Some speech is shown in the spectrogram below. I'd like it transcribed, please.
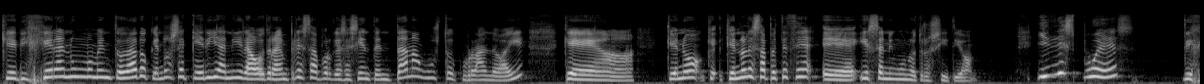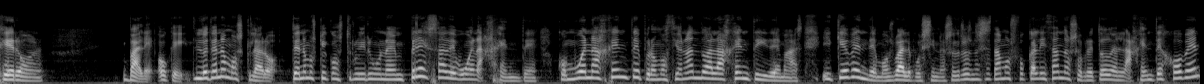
que dijera en un momento dado que no se querían ir a otra empresa porque se sienten tan a gusto currando ahí que, ah, que, no, que, no, les apetece eh, irse a ningún otro sitio. Y después dijeron, vale, ok, lo tenemos claro, tenemos que construir una empresa de buena gente, con buena gente, promocionando a la gente y demás. ¿Y qué vendemos? Vale, pues si nosotros nos estamos focalizando sobre todo en la gente joven,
